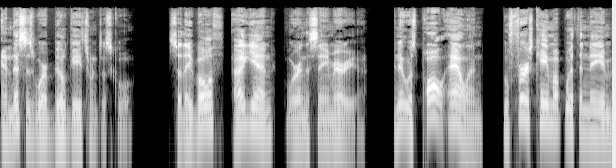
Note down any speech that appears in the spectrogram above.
And this is where Bill Gates went to school. So they both, again, were in the same area. And it was Paul Allen who first came up with the name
